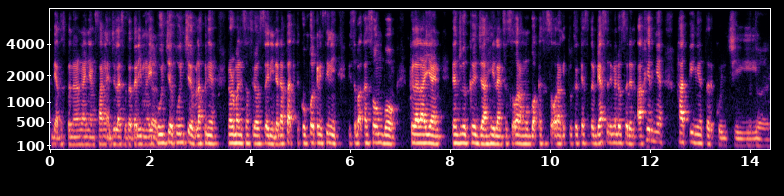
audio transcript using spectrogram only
di atas penerangan yang sangat jelas betul tadi mengenai punca-punca berlakunya normalisasi dosa ini dan dapat kita kumpulkan di sini disebabkan sombong, kelalaian dan juga kejahilan seseorang membuatkan seseorang itu sentiasa terbiasa dengan dosa dan akhirnya hatinya terkunci. Betul.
